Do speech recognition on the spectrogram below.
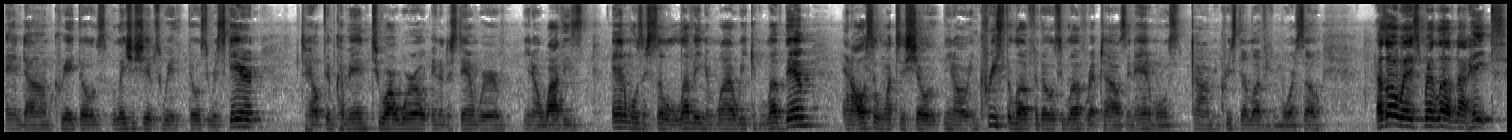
and um, create those relationships with those who are scared to help them come into our world and understand where, you know, why these animals are so loving and why we can love them. And I also want to show, you know, increase the love for those who love reptiles and animals, um, increase their love even more. So, as always, spread love, not hate.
